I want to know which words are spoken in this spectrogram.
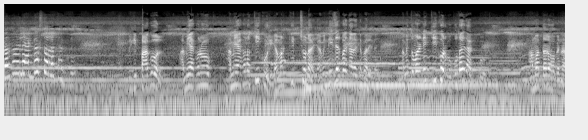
দরকার হলে এক গাছ তলা থাকব। তুমি কি পাগল? আমি এখনও আমি এখনও কি করি? আমার কিচ্ছু নাই। আমি নিজের পায়ে দাঁড়াতে পারি না আমি তোমার নিয়ে কি করব? কোথায় থাকব? আমার দ্বারা হবে না।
